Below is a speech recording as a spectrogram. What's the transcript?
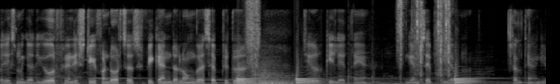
पर इसमें क्या your friend Stephen Dorsus we can the longer cheer की लेते हैं। गेम सेव कर ले अपना। चलते हैं आगे।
